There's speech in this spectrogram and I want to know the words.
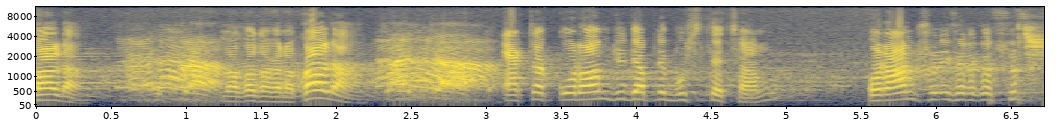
কয়টা? কথা কেন কয়টা? একটা কোরআন যদি আপনি বুঝতে চান কোরআন শরীফের একটা ছোট্ট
